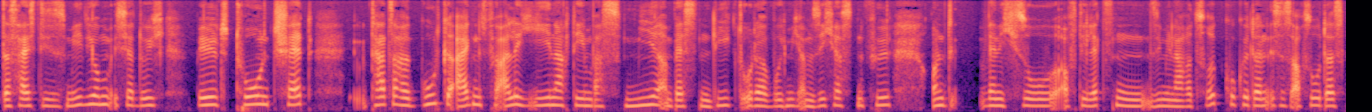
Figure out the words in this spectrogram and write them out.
Das heißt, dieses Medium ist ja durch Bild, Ton, Chat Tatsache gut geeignet für alle, je nachdem, was mir am besten liegt oder wo ich mich am sichersten fühle. Und wenn ich so auf die letzten Seminare zurückgucke, dann ist es auch so, dass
